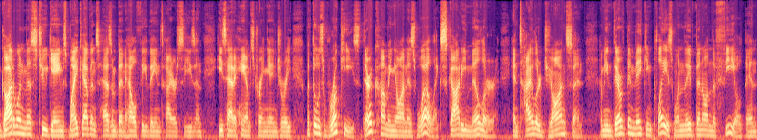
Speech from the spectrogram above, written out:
Godwin missed two games. Mike Evans hasn't been healthy the entire season. He's had a hamstring injury. But those rookies, they're coming on as well, like Scotty Miller and Tyler Johnson. I mean, they've been making plays when they've been on the field, and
